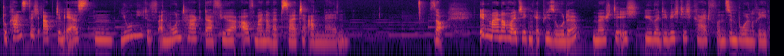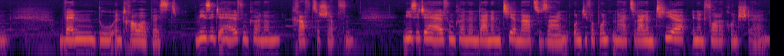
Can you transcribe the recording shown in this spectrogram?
Du kannst dich ab dem 1. Juni, das ist ein Montag, dafür auf meiner Webseite anmelden. So, in meiner heutigen Episode möchte ich über die Wichtigkeit von Symbolen reden, wenn du in Trauer bist, wie sie dir helfen können, Kraft zu schöpfen, wie sie dir helfen können, deinem Tier nah zu sein und die Verbundenheit zu deinem Tier in den Vordergrund stellen.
